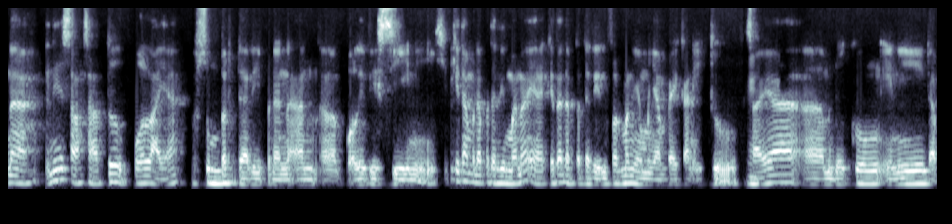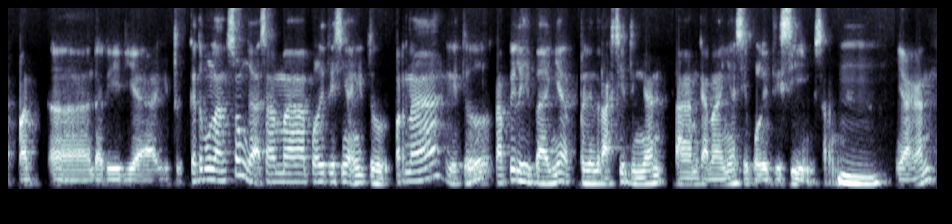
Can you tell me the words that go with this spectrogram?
Nah, ini salah satu pola ya sumber dari pendanaan uh, politisi ini. Kita mendapat dari mana ya? Kita dapat dari informan yang menyampaikan itu. Hmm. Saya uh, mendukung ini dapat uh, dari dia gitu. Ketemu langsung nggak sama politisnya itu? Pernah gitu, tapi lebih banyak berinteraksi dengan tangan kanannya si politisi misalnya. Hmm. Ya kan?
